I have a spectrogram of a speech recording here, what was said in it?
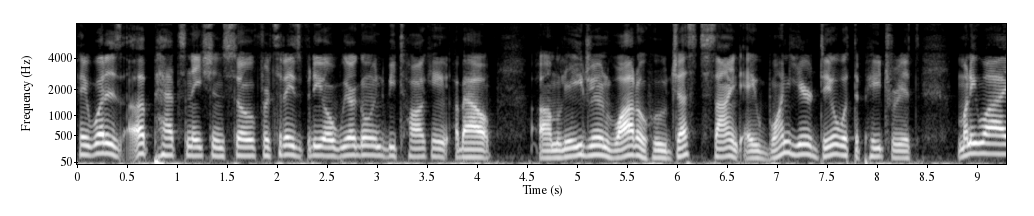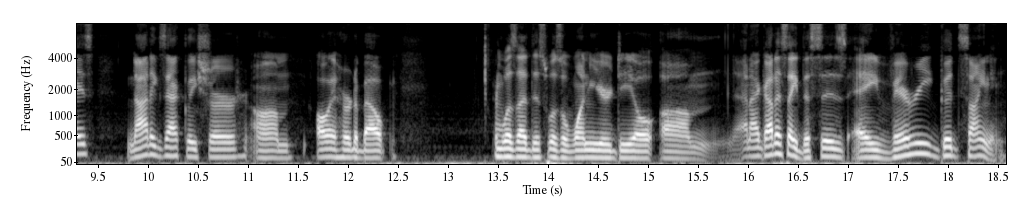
Hey, what is up, Pats Nation? So, for today's video, we are going to be talking about um, LaAdrian Waddle, who just signed a one year deal with the Patriots. Money wise, not exactly sure. Um, all I heard about was that this was a one year deal. Um, and I gotta say, this is a very good signing.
